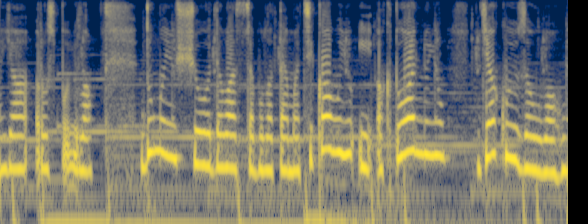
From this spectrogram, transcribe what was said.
я розповіла. Думаю, що для вас це була тема цікавою і актуальною. Дякую за увагу!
